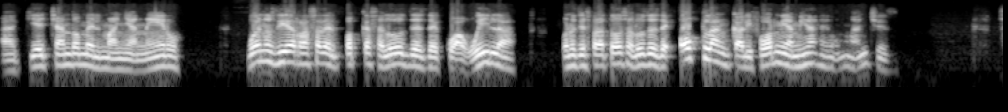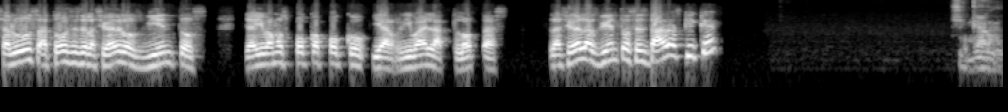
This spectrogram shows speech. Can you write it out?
aquí echándome el mañanero. Buenos días, raza del podcast, saludos desde Coahuila. Buenos días para todos, saludos desde Oakland, California. Mira, no manches. Saludos a todos desde la ciudad de los vientos. Y ahí vamos poco a poco y arriba el Atlotas. La ciudad de los vientos es Dallas, Quique. Chicago.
